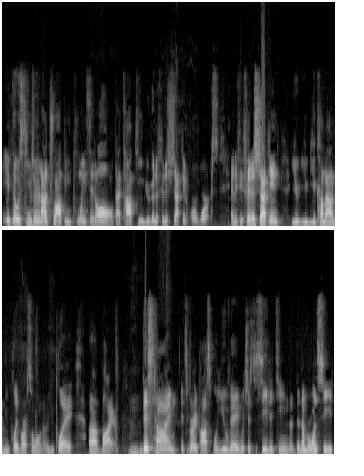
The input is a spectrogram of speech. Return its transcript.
if those teams are not dropping points at all, that top team, you're going to finish second or worse. And if you finish second, you, you, you come out and you play Barcelona or you play uh, Bayern. Mm-hmm. This time, it's very possible Juve, which is the seeded team, the, the, number one seed,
